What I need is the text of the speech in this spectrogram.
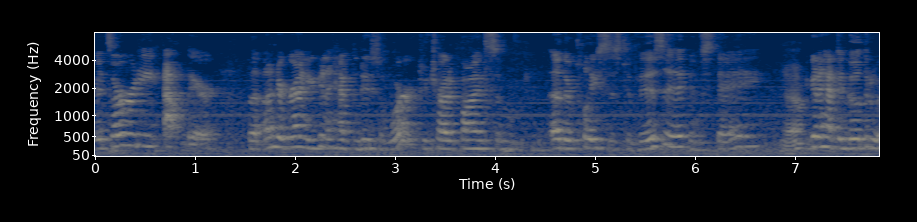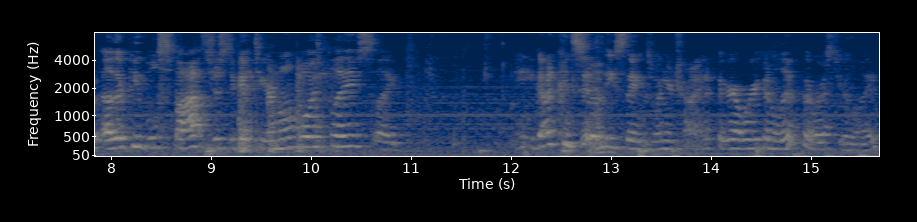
it's already out there. But underground, you're gonna have to do some work to try to find some other places to visit and stay. Yeah. You're gonna have to go through other people's spots just to get to your homeboy's place. Like, you gotta consider these things when you're trying to figure out where you're gonna live for the rest of your life.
